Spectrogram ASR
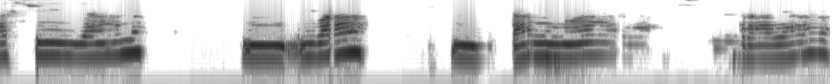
हर्षयान्। iba dharma traya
